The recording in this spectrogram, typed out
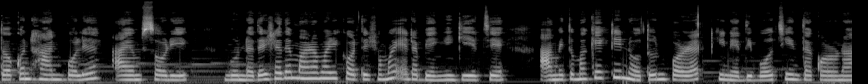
তখন হান বলে আই এম সরি গুন্ডাদের সাথে মারামারি করতে সময় এটা ভেঙে গিয়েছে। আমি তোমাকে একটি নতুন প্রোডাক্ট কিনে দিব, চিন্তা করো না।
